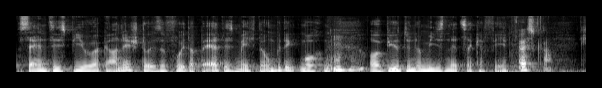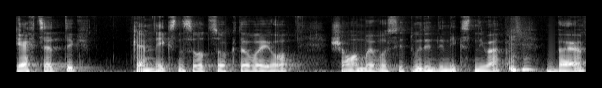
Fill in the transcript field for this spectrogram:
seins ist bioorganisch, da ist er voll dabei, das möchte er unbedingt machen, Mhm. aber Biodynamie ist nicht sein Kaffee. Alles klar. Gleichzeitig, gleich im nächsten Satz sagt er aber, ja, schauen wir mal, was sie tut in den nächsten Jahren, Mhm. weil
